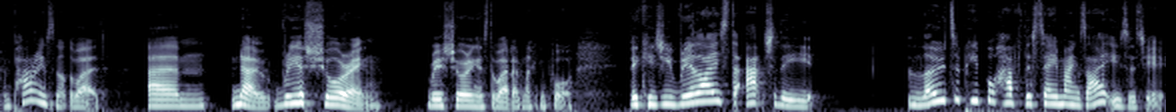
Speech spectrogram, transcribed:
empowering is not the word. Um, no, reassuring. Reassuring is the word I'm looking for. Because you realize that actually loads of people have the same anxieties as you.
